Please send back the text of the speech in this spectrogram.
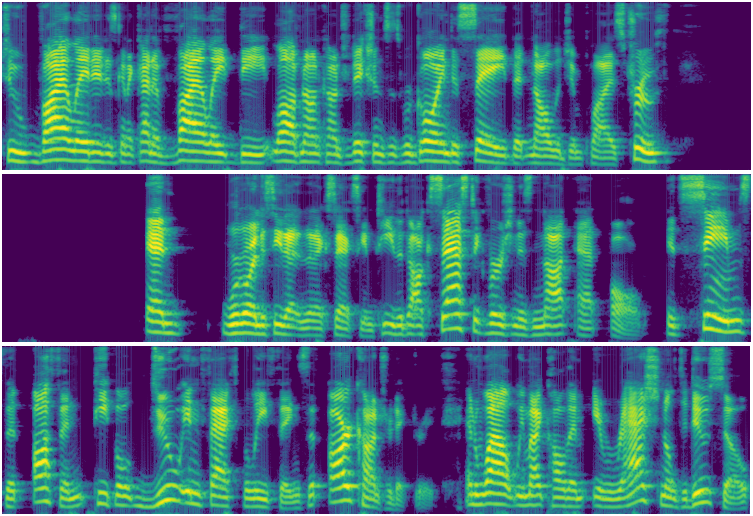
to violate it is going to kind of violate the law of non contradiction since we're going to say that knowledge implies truth. And we're going to see that in the next axiom T. The doxastic version is not at all. It seems that often people do in fact believe things that are contradictory. And while we might call them irrational to do so,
